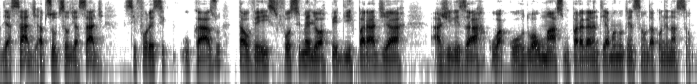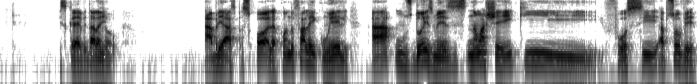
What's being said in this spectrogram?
de Assad, a absolvição de Assad? Se for esse o caso, talvez fosse melhor pedir para adiar, agilizar o acordo ao máximo para garantir a manutenção da condenação. Escreve Dallagnol. Abre aspas. Olha, quando falei com ele, há uns dois meses não achei que fosse absolver.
